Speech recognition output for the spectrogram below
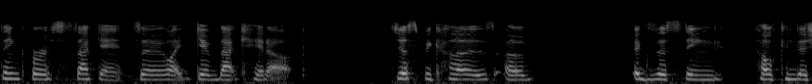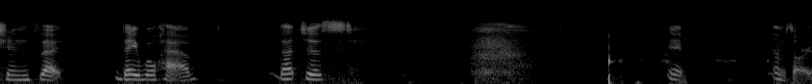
think for a second to like give that kid up just because of existing health conditions that they will have. That just it I'm sorry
